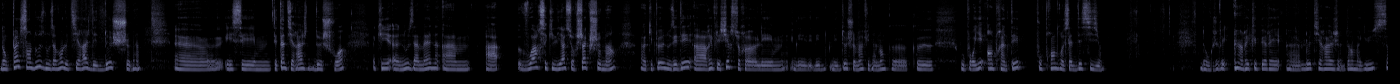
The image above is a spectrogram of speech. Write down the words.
Donc page 112, nous avons le tirage des deux chemins. Euh, et c'est un tirage de choix qui euh, nous amène à, voir ce qu'il y a sur chaque chemin euh, qui peut nous aider à réfléchir sur les, deux chemins finalement que, vous pourriez emprunter pour prendre cette décision. Donc je vais récupérer le tirage dans Magus,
